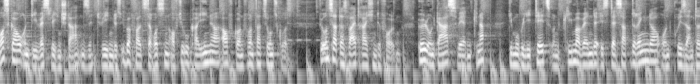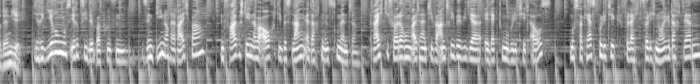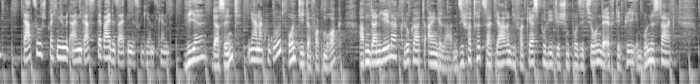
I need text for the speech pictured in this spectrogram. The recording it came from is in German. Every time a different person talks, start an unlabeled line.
Moskau und die westlichen Staaten sind wegen des Überfalls der Russen auf die Ukraine auf Konfrontationskurs. Für uns hat das weitreichende Folgen. Öl und Gas werden knapp, die Mobilitäts- und Klimawende ist deshalb drängender und brisanter denn je.
Die Regierung muss ihre Ziele überprüfen. Sind die noch erreichbar? In Frage stehen aber auch die bislang erdachten Instrumente. Reicht die Förderung alternativer Antriebe wie der Elektromobilität aus? Muss Verkehrspolitik vielleicht völlig neu gedacht werden? Dazu sprechen wir mit einem Gast, der beide Seiten des Regierens kennt.
Wir, das sind
Jana Kugut
und Dieter Fockenbrock, haben Daniela Kluckert eingeladen. Sie vertritt seit Jahren die verkehrspolitischen Positionen der FDP im Bundestag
